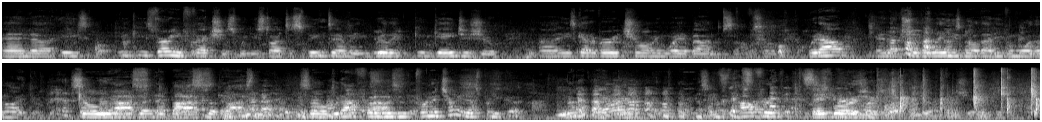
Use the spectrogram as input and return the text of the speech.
And uh, he's, he's very infectious. When you start to speak to him, he really engages you. Uh, He's got a very charming way about himself. So without, and I'm sure the ladies know that even more than I do. So, you know, the- the basta, basta. So without further ado, for an attorney, that's pretty good. you know? All right, so Alfred, Thank you very much, Dr. Joe. Appreciate it.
